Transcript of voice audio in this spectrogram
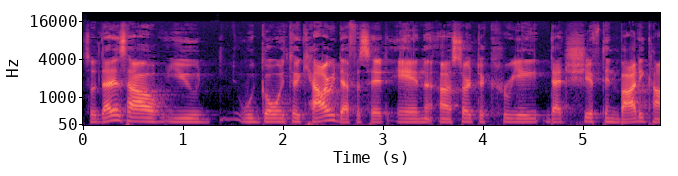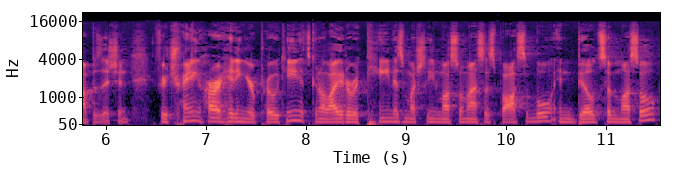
So that is how you would go into a calorie deficit and uh, start to create that shift in body composition. If you're training hard, hitting your protein, it's going to allow you to retain as much lean muscle mass as possible and build some muscle.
